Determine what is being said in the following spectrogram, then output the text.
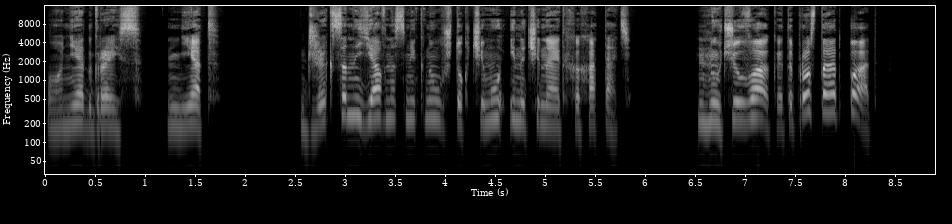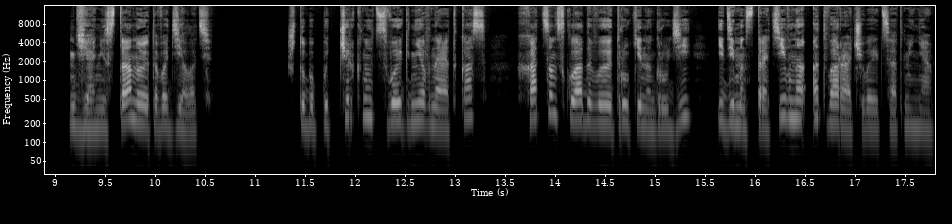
«О нет, Грейс, нет!» Джексон явно смекнул, что к чему, и начинает хохотать. «Ну, чувак, это просто отпад!» «Я не стану этого делать. Чтобы подчеркнуть свой гневный отказ, Хадсон складывает руки на груди и демонстративно отворачивается от меня.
